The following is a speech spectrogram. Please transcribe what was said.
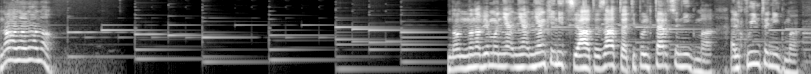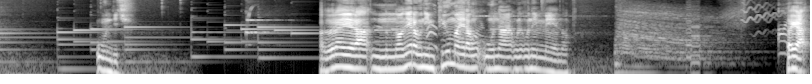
No, no, no, no. Non, non abbiamo neanche iniziato, esatto, è tipo il terzo enigma. È il quinto enigma. 11. Allora era... Non era una in più, ma era una, una in meno. Raga,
